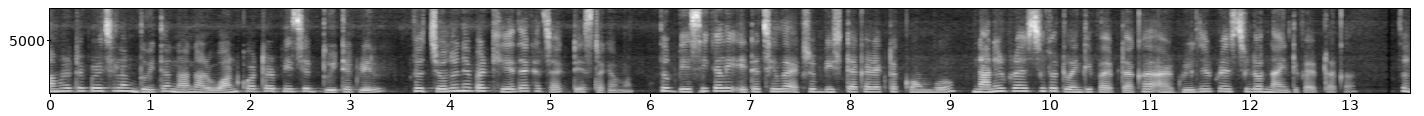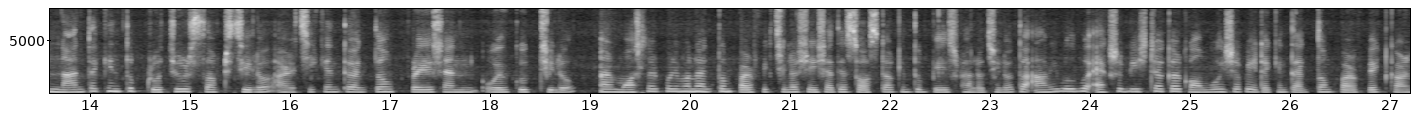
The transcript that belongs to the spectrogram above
আমরা অর্ডার করেছিলাম দুইটা নান আর ওয়ান কোয়ার্টার পিসের দুইটা গ্রিল তো চলুন এবার খেয়ে দেখা যাক টেস্টটা কেমন। তো বেসিক্যালি এটা ছিল একশো বিশ টাকার একটা কম্বো নানের প্রাইস ছিল টোয়েন্টি ফাইভ টাকা আর গ্রিলের প্রাইস ছিল নাইনটি ফাইভ টাকা। তো নানটা কিন্তু প্রচুর সফট ছিল আর চিকেনটা একদম ফ্রেশ অ্যান্ড ওয়েল কুক ছিল। আর মশলার পরিমাণও একদম পারফেক্ট ছিল, সেই সাথে সসটাও কিন্তু বেশ ভালো ছিল। তো আমি বলব একশো বিশ টাকার কম্বো হিসাবে এটা কিন্তু একদম পারফেক্ট কারণ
